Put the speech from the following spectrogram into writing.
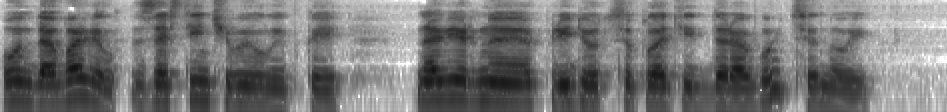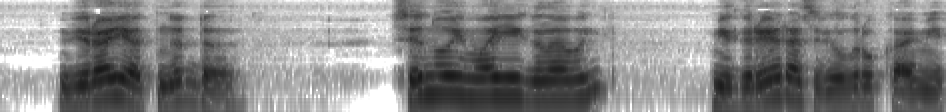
Он добавил с застенчивой улыбкой, «Наверное, придется платить дорогой ценой». «Вероятно, да», Ценой моей головы? Мигре развел руками.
